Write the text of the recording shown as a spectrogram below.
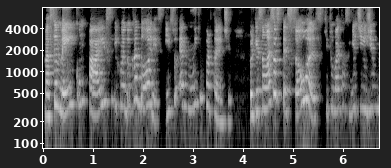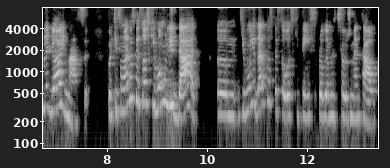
mas também com pais e com educadores. Isso é muito importante, porque são essas pessoas que tu vai conseguir atingir melhor em massa, porque são essas pessoas que vão lidar, um, que vão lidar com as pessoas que têm esses problemas de saúde mental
